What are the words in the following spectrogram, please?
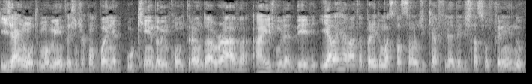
E já em outro momento, a gente acompanha o Kendall encontrando a Rava, a ex-mulher dele, e ela relata para ele uma situação de que a filha dele está sofrendo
